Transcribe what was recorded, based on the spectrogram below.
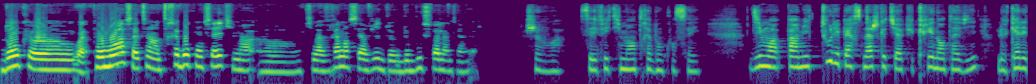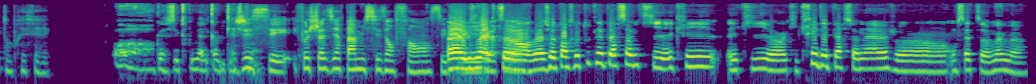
Donc euh, voilà, pour moi, ça a été un très beau conseil qui m'a euh, qui m'a vraiment servi de, de boussole intérieure. Je vois, c'est effectivement un très bon conseil. Dis-moi, parmi tous les personnages que tu as pu créer dans ta vie, lequel est ton préféré? Oh, que c'est cruel comme question. Je sais, il faut choisir parmi ses enfants. C'est ah, exactement. Bah, je pense que toutes les personnes qui écrivent et qui euh, qui créent des personnages euh, ont cette même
